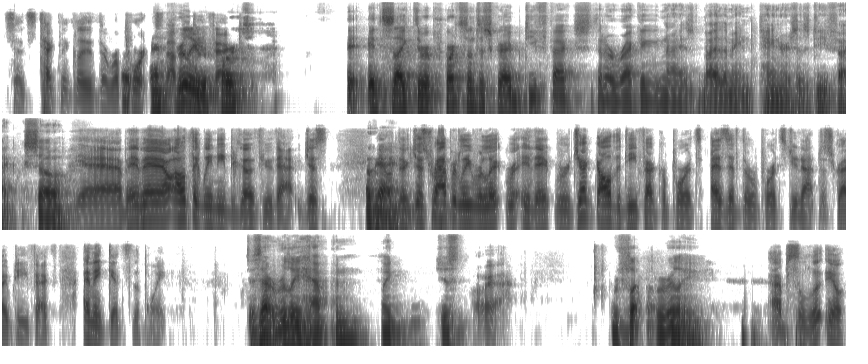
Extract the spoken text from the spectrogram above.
Since technically the report That's not really reports. It- It's like the reports don't describe defects that are recognized by the maintainers as defects. So, Yeah, I don't think we need to go through that. Just you know, okay, they're just rapidly re- they reject all the defect reports as if the reports do not describe defects. I think gets the point. does that really happen? Like, just Oh yeah, reflect, really? absolutely. You know,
